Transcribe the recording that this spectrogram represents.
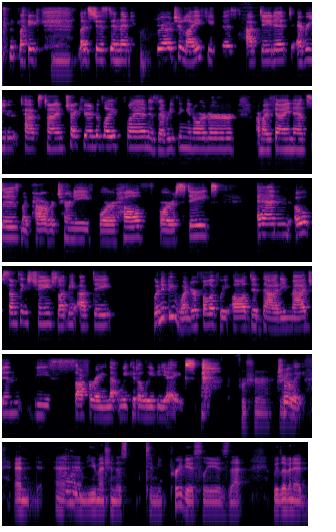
like mm. let's just and then throughout your life you just update it every year tax time check your end of life plan. Is everything in order? Are my finances my power of attorney for health or estate and oh something's changed. Let me update. Wouldn't it be wonderful if we all did that? Imagine the suffering that we could alleviate. For sure truly. Yeah. and and, mm. and you mentioned this to me previously is that we live in a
